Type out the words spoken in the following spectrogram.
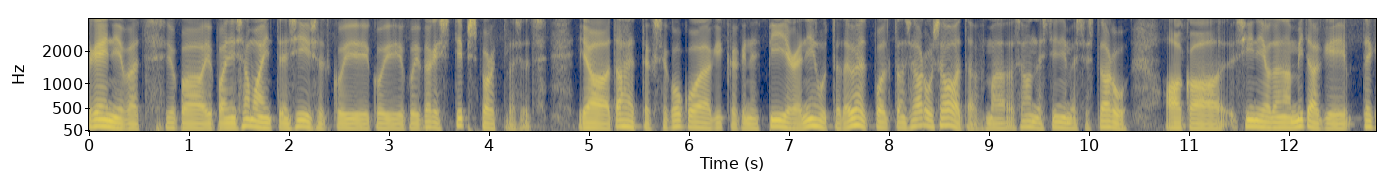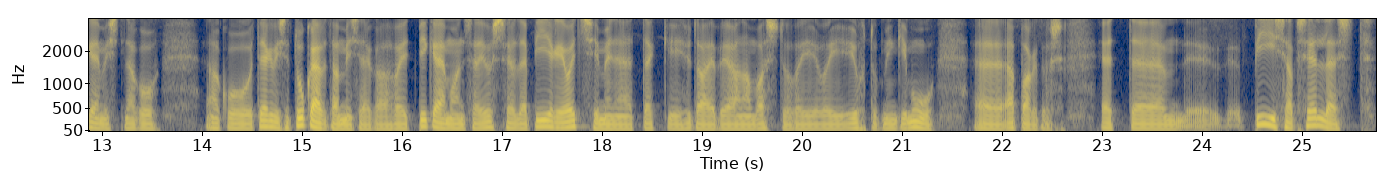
treenivad juba, juba niisama intensiivselt kui, kui, kui päris tippsportlased ja tahetakse kogu aeg ikkagi neid piire nihutada, ühelt poolt on see arusaadav, ma saan neist inimestest aru, aga siin ei ole enam midagi tegemist nagu nagu tervise tugevdamisega, vaid pigem on see just selle piiri otsimine, et äkki süda ei pea enam vastu või, või juhtub mingi muu äh, äpardus. et äh, piisab sellest,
